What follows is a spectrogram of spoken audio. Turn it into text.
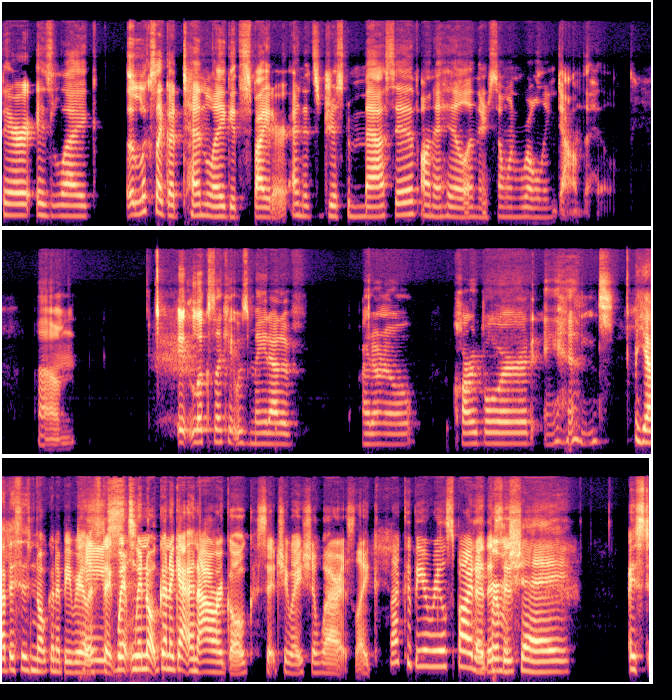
there is like it looks like a 10-legged spider and it's just massive on a hill and there's someone rolling down the hill. Um it looks like it was made out of I don't know, cardboard and Yeah, this is not going to be realistic. We're, we're not going to get an Aragog situation where it's like that could be a real spider. paper This is mache, it's,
